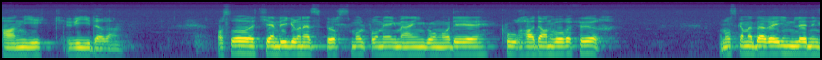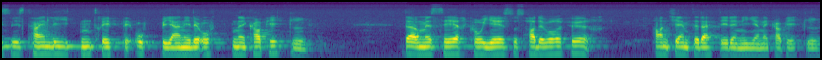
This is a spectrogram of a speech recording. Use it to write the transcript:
han gikk videre. Og Så kommer det i grunnen et spørsmål for meg med en gang, og det er hvor hadde han vært før? Og Nå skal vi bare innledningsvis ta en liten tripp opp igjen i det åttende kapittel der vi ser hvor Jesus hadde vært før. Han kommer til dette i det niende kapittel.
